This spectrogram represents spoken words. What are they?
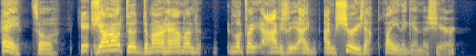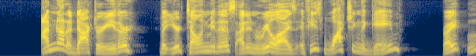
hey, so Here, here- shout out to Damar Hamlin. It looked like obviously I I'm sure he's not playing again this year. I'm not a doctor either, but you're telling me this. I didn't realize if he's watching the game, right? Hmm?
